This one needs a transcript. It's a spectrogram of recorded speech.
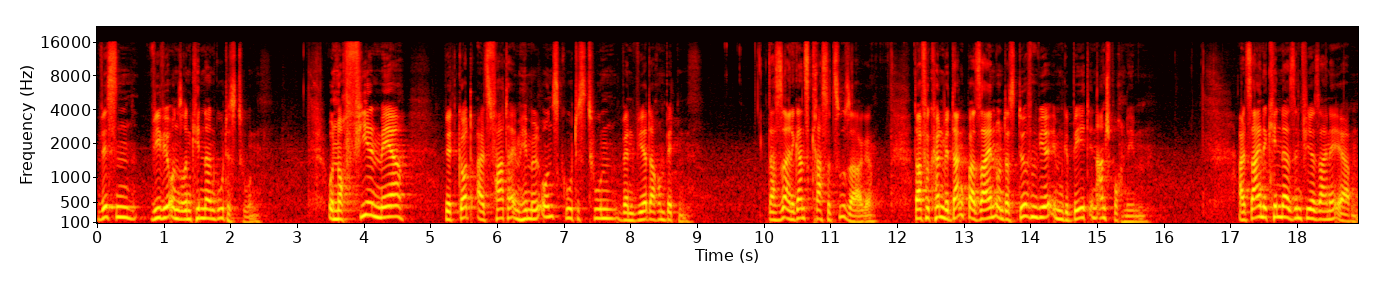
wissen, wie wir unseren Kindern Gutes tun. Und noch viel mehr wird Gott als Vater im Himmel uns Gutes tun, wenn wir darum bitten. Das ist eine ganz krasse Zusage. Dafür können wir dankbar sein und das dürfen wir im Gebet in Anspruch nehmen. Als seine Kinder sind wir seine Erben.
